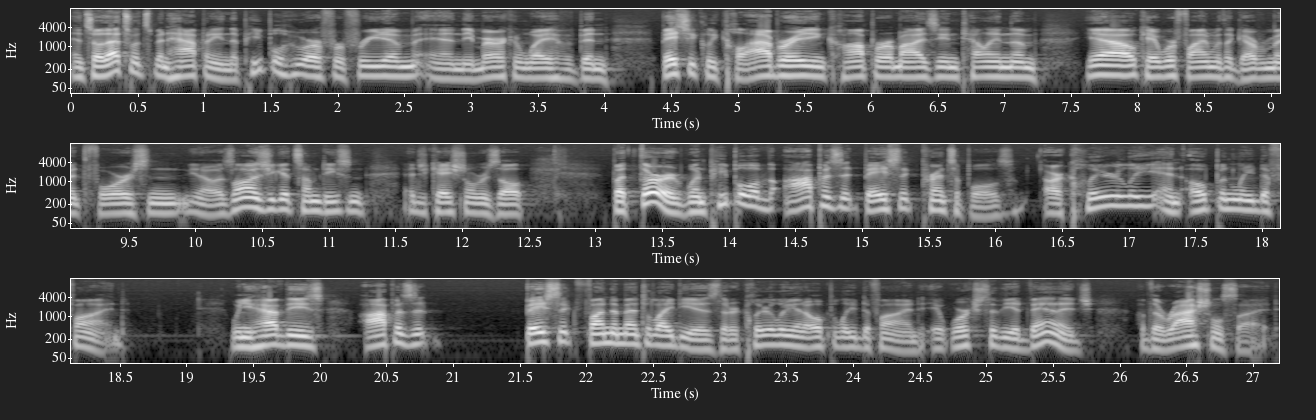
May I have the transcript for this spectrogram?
And so that's what's been happening. The people who are for freedom and the American way have been basically collaborating, compromising, telling them, yeah, okay, we're fine with a government force and you know, as long as you get some decent educational result. But third, when people of opposite basic principles are clearly and openly defined, when you have these opposite basic fundamental ideas that are clearly and openly defined, it works to the advantage of the rational side.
